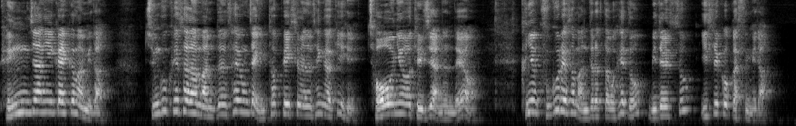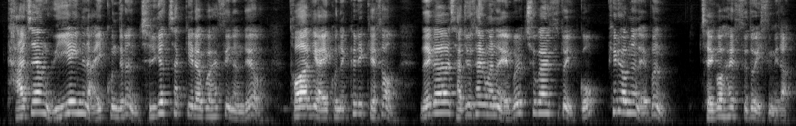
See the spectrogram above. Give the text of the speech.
굉장히 깔끔합니다. 중국 회사가 만든 사용자 인터페이스라는 생각이 전혀 들지 않는데요. 그냥 구글에서 만들었다고 해도 믿을 수 있을 것 같습니다. 가장 위에 있는 아이콘들은 즐겨찾기라고 할 수 있는데요. 더하기 아이콘을 클릭해서 내가 자주 사용하는 앱을 추가할 수도 있고 필요 없는 앱은 제거할 수도 있습니다.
